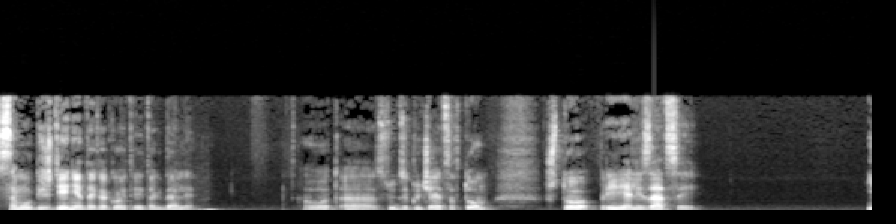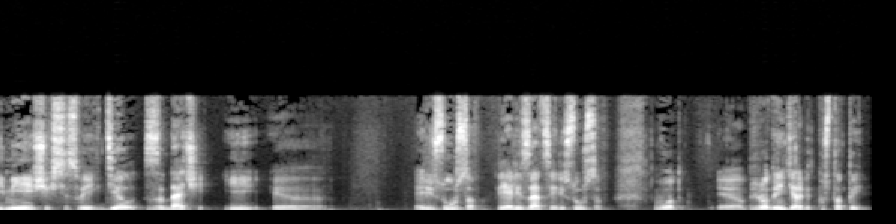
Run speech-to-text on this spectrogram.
самоубеждение да, какое-то и так далее. Вот. А суть заключается в том, что при реализации имеющихся своих дел, задач и э, ресурсов, реализации ресурсов, вот, э, природа не терпит пустоты.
